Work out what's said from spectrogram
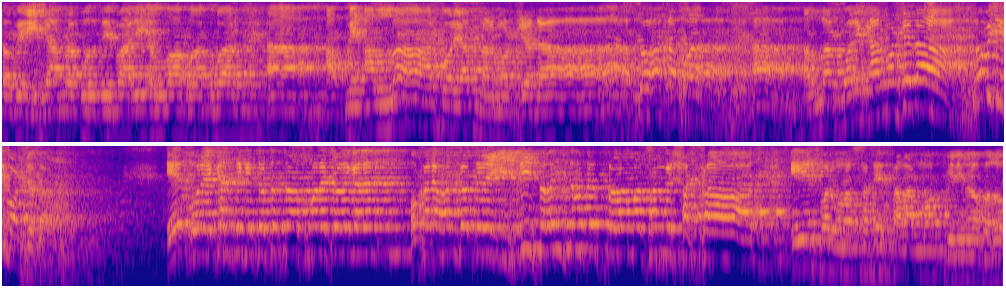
তবে এটা আমরা বলতে পারি, আল্লাহ আকবার। আপনি আল্লাহর পরে আপনার মর্যাদা। আল্লাহর পরে কার মর্যাদা? নবীজির মর্যাদা। এরপরে এখান থেকে চতুর্থ আসমানে চলে গেলেন। ওখানে হজরতের ইদ্রিস আলাইসালামের সঙ্গে সাক্ষাৎ। এরপর ওনার সাথে সালাম, মত বিনিময় হলো।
